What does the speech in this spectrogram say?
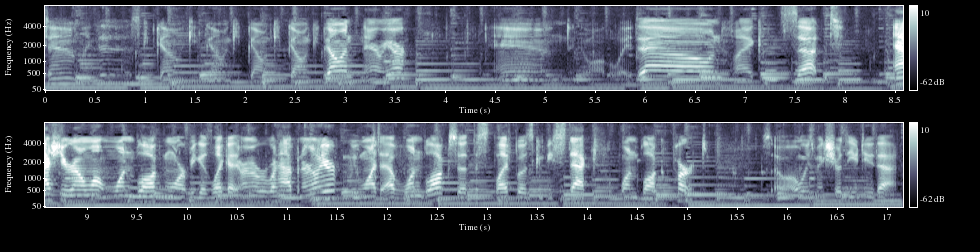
Down like this. Keep going, keep going, keep going, keep going, keep going. There we are. And go all the way down, like that. Actually, we're gonna want one block more because, like I remember what happened earlier, we want to have one block so that the lifeboats can be stacked one block apart. So always make sure that you do that.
